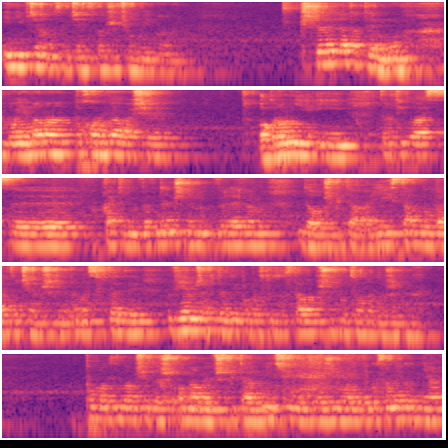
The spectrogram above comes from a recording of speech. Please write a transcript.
Ja nie widziałam zwycięstwa w życiu mojej mamy. Cztery lata temu moja mama pochorowała się ogromnie i trafiła z e, takim wewnętrznym wylewem do szpitala. Jej stan był bardzo ciężki, natomiast wtedy, wiem, że wtedy po prostu została przywrócona do żywych. Pomodliłam się też o mamę w szpitalu, nic się nie wydarzyło, ale tego samego dnia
